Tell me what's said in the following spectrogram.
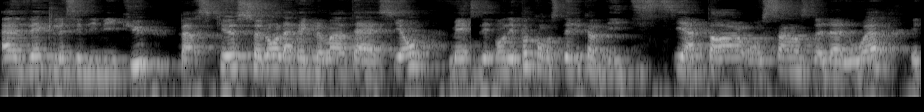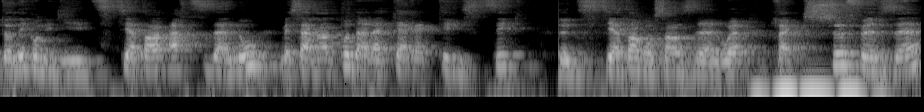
avec le CDBQ parce que selon la réglementation, mais on n'est pas considéré comme des distillateurs au sens de la loi, étant donné qu'on est des distillateurs artisanaux, mais ça rentre pas dans la caractéristique de distillateur au sens de la loi. Fait que ce faisant,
